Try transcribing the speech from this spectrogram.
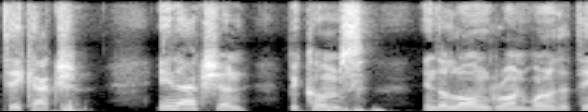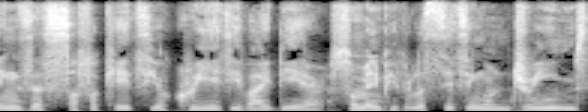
Take action. Inaction becomes in the long run, one of the things that suffocates your creative idea. So many people are sitting on dreams,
